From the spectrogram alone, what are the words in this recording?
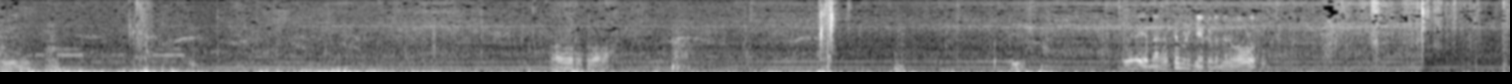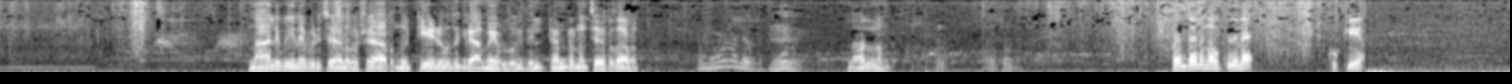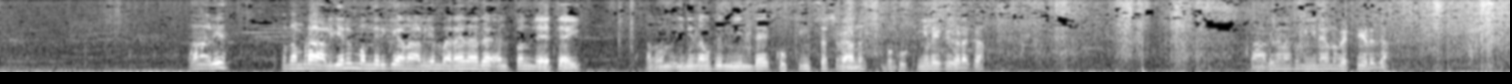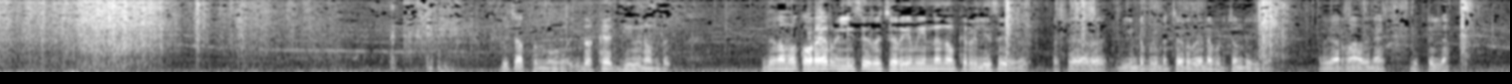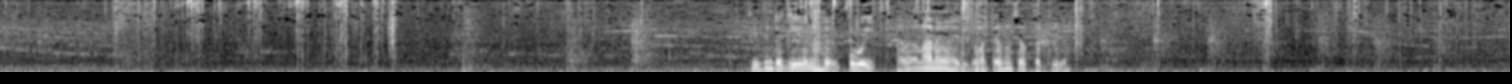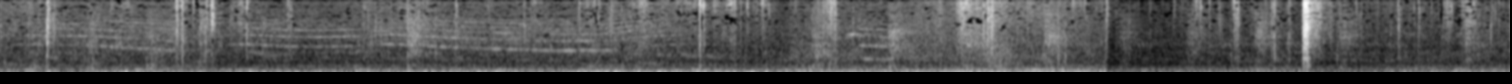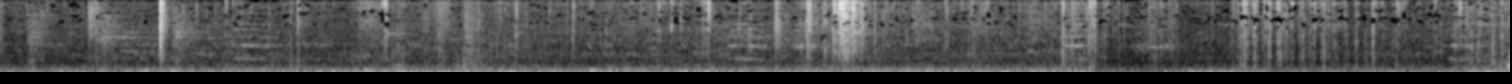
ആ, ഉറക്കെ വാ. ഉം. നഖത്തെ പിടിച്ചേക്കണം എന്നാലും ഓളക്കും നാല് മീനെ പിടിച്ചതാണ് പക്ഷെ അറുന്നൂറ്റി എഴുപത് ഗ്രാമേ ഉള്ളൂ. ഇതിൽ രണ്ടെണ്ണം ചെറുതാണ്. നാലെണ്ണം ഉണ്ട്. അപ്പൊ എന്തായാലും നമുക്കിതിനെ കുക്ക് ചെയ്യാം. ആ അളിയ അപ്പൊ നമ്മുടെ അളിയനും വന്നിരിക്കുകയാണ്. അളിയൻ വരാൻ അത് അല്പം ലേറ്റായി. അപ്പം ഇനി നമുക്ക് മീനിന്റെ കുക്കിംഗ് സെഷനാണ് അപ്പം കുക്കിങ്ങിലേക്ക് കിടക്കാം. അപ്പൊ ആദ്യം നമുക്ക് മീനെ ഒന്ന് വെട്ടിയെടുക്കാം. ഇത് ചത്തുന്നു ഇതൊക്കെ ജീവനുണ്ട്. ഇത് നമ്മൾ കുറെ റിലീസ് ചെയ്തു. ചെറിയ മീനിനെ നോക്കി റിലീസ് ചെയ്തു. പക്ഷെ അത് വീണ്ടും വീണ്ടും ചെറുത് തന്നെ പിടിച്ചോണ്ടിരിക്കുക. അത് കാരണം അതിനെ വിട്ടില്ല. ഇതിന്റെ ജീവനൊക്കെ പോയി. അതാണ് അനങ്ങായിരിക്കും മറ്റൊന്നും ചത്തിട്ടില്ല.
